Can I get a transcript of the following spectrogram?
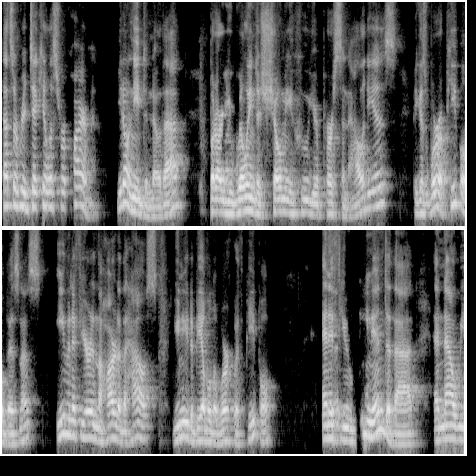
that's a ridiculous requirement. You don't need to know that. But are you willing to show me who your personality is? Because we're a people business. Even if you're in the heart of the house, you need to be able to work with people. And if you lean into that, and now we,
